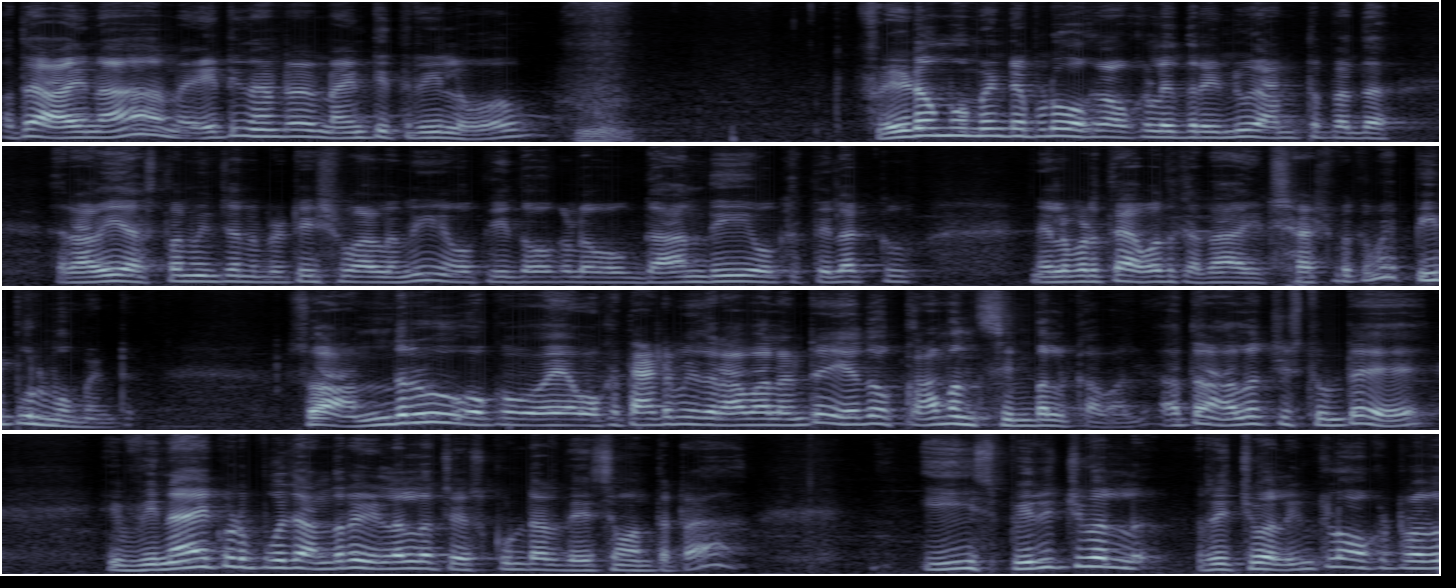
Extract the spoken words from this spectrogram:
అయితే ఆయన ఎయిటీన్ హండ్రెడ్ నైంటీ త్రీలో ఫ్రీడమ్ మూమెంట్ ఎప్పుడు ఒక ఒకళ్ళిద్దరు ఇండి అంత పెద్ద రవి అస్తమించిన బ్రిటిష్ వాళ్ళని ఒక ఇది ఒకడు ఒక గాంధీ ఒక తిలక్ నిలబడితే అవ్వదు కదా. It's has become a people movement so అందరూ ఒక ఒక తాట మీద రావాలంటే ఏదో కామన్ సింబల్ కావాలి. అతను ఆలోచిస్తుంటే ఈ వినాయకుడు పూజ అందరూ ఇళ్ళలో చేసుకుంటారు దేశం అంతటా. ఈ స్పిరిచువల్ రిచువల్ ఇంట్లో ఒకటి రోజు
